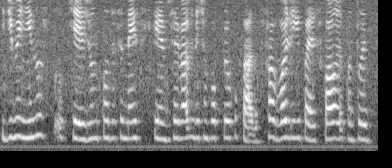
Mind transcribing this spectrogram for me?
e de meninos, o que, junto com outras tendências que tenho observado, me deixa um pouco preocupado. Por favor, ligue para a escola quanto antes.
